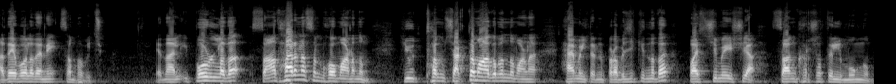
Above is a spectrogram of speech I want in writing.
അതേപോലെ തന്നെ സംഭവിച്ചു. എന്നാൽ ഇപ്പോഴുള്ളത് സാധാരണ സംഭവമാണെന്നും യുദ്ധം ശക്തമാകുമെന്നുമാണ് ഹാമിൽട്ടൺ പ്രവചിക്കുന്നത്. പശ്ചിമേഷ്യ സംഘർഷത്തിൽ മുങ്ങും.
